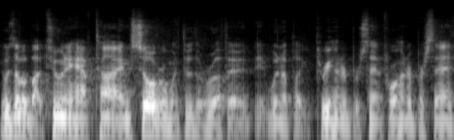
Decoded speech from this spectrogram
It was up about two and a half times. Silver went through the roof. It, it went up like 300%, 400%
